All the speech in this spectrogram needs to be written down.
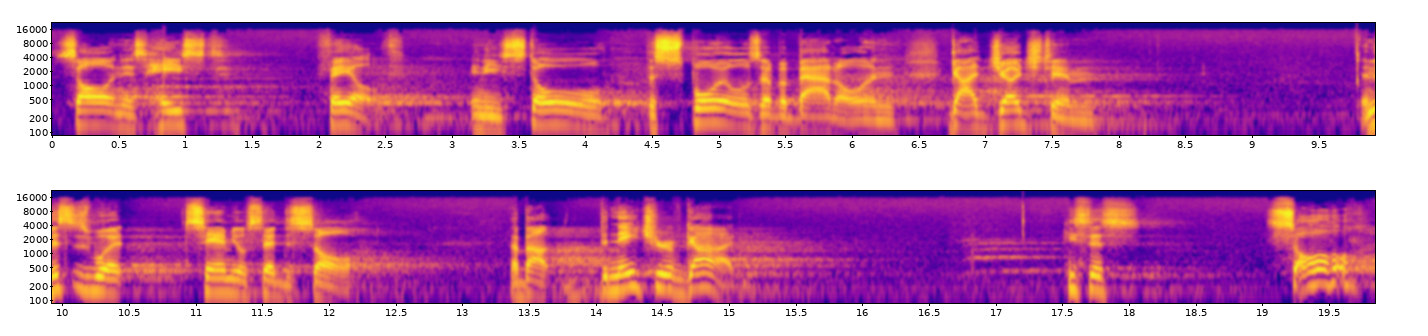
Saul, in his haste, failed, and he stole the spoils of a battle, and God judged him. And this is what Samuel said to Saul about the nature of God. He says, Saul,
